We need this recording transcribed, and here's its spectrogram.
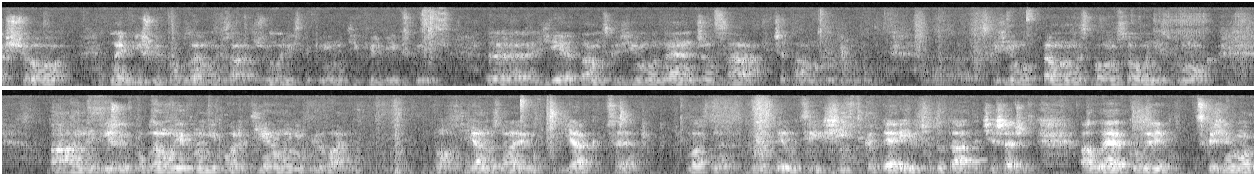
так, що найбільшою проблемою зараз журналістики, і не тільки львівської, е, є там, скажімо, не джинса чи там, е, скажімо, певна незбалансованість думок. А найбільшою проблемою, як на мій погляд, є маніпулювання. От, я не знаю, як це власне внести у ці шість критеріїв, чи додати, чи ще щось. Але коли, скажімо,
